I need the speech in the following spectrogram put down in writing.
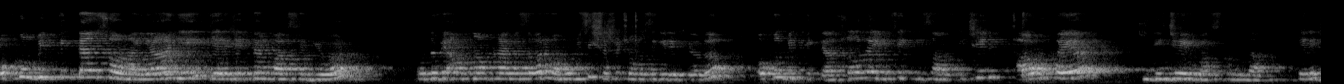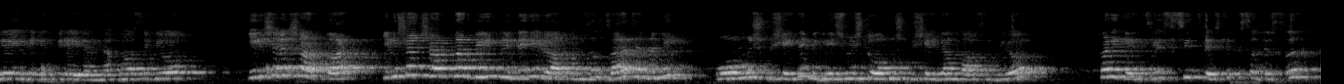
okul bittikten sonra yani gelecekten bahsediyor. Burada bir anlam kayması var ama bu bizi şaşırtmaması gerekiyordu. Okul bittikten sonra yüksek lisans için Avrupa'ya gideceğim aslında. Geleceğe yönelik bir eylemden bahsediyor. Gelişen şartlar, gelişen şartlar deyince ne geliyor aklımıza? Zaten hani olmuş bir şey değil mi? Geçmişte olmuş bir şeyden bahsediyor. Hareketsiz, stresli, kısacası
